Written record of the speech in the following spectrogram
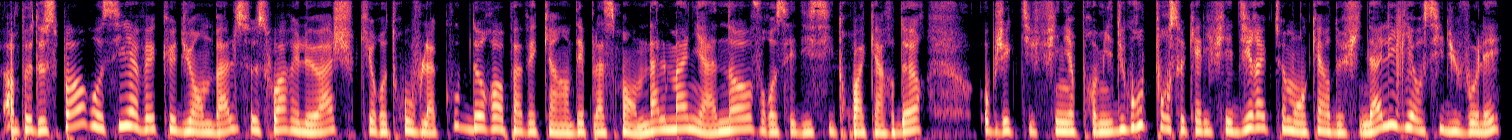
Un peu de sport aussi avec du handball ce soir et le H qui retrouve la Coupe d'Europe avec un déplacement en Allemagne à Hanovre, c'est d'ici trois quarts d'heure. Objectif finir premier du groupe pour se qualifier directement en quart de finale. Il y a aussi du volet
